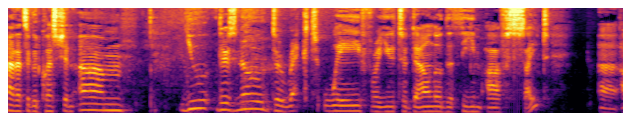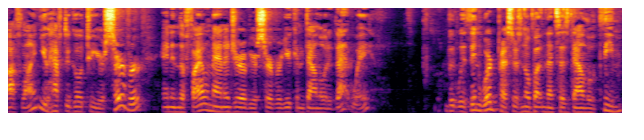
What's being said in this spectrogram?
Ah, that's a good question. Um, you there's no direct way for you to download the theme off-site, uh, offline. You have to go to your server, and in the file manager of your server, you can download it that way. But within WordPress, there's no button that says download theme.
